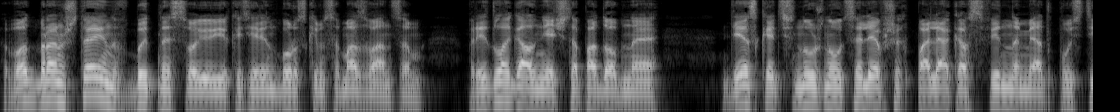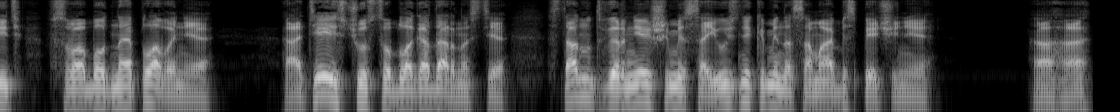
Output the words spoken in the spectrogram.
Вот Бронштейн, в бытность свою екатеринбургским самозванцем, предлагал нечто подобное. Дескать, нужно уцелевших поляков с финнами отпустить в свободное плавание, а те из чувства благодарности станут вернейшими союзниками на самообеспечении. Ага,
